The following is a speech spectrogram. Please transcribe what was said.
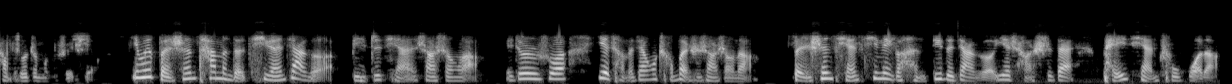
差不多这么个水平。因为本身他们的气源价格比之前上升了，也就是说液厂的加工成本是上升的。本身前期那个很低的价格，夜场是在赔钱出货的，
